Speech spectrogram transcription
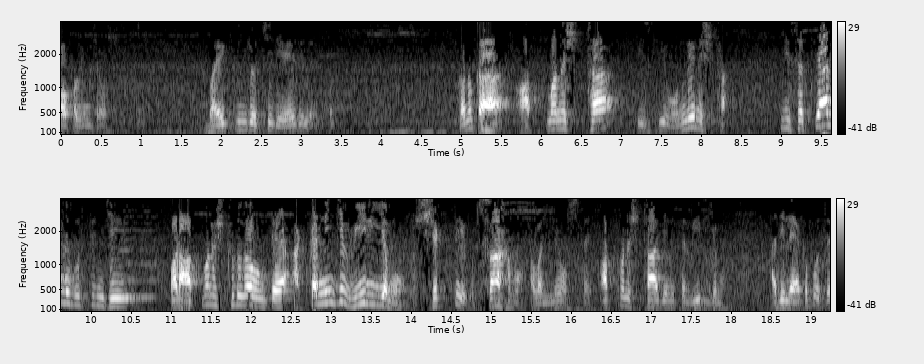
లోపల నుంచే వస్తుంది. బయట నుంచి వచ్చేది ఏది లేదు. కనుక ఆత్మనిష్ట ఈజ్ ది ఓన్లీ నిష్ట. ఈ సత్యాన్ని గుర్తించి వాడు ఆత్మనిష్ఠుడుగా ఉంటే అక్కడి నుంచి వీర్యము శక్తి ఉత్సాహము అవన్నీ వస్తాయి. ఆత్మనిష్టాజనిత వీర్యము. అది లేకపోతే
